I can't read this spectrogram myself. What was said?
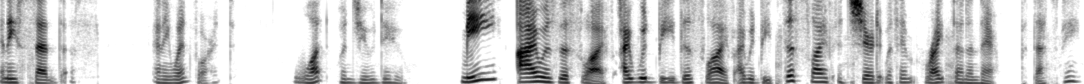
and he said this, and he went for it, what would you do? Me, I was this wife. I would be this wife. I would be this wife and shared it with him right then and there. But that's me.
